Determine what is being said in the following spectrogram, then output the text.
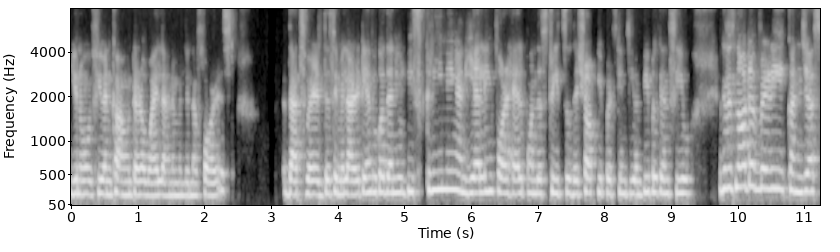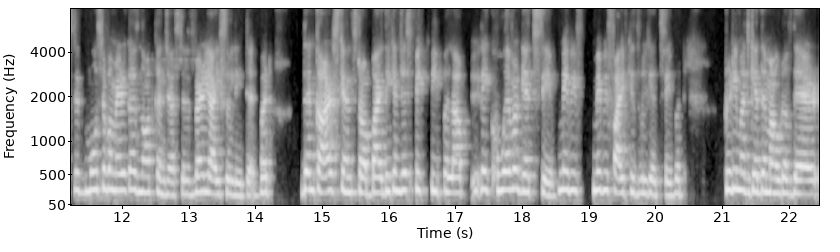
you know, if you encounter a wild animal in a forest. That's where the similarity ends because then you'll be screaming and yelling for help on the street so the shopkeepers can see you and people can see you. Because it's not a very congested, most of America is not congested, it's very isolated. But then cars can stop by, they can just pick people up, like whoever gets saved. Maybe maybe five kids will get saved, but pretty much get them out of there.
